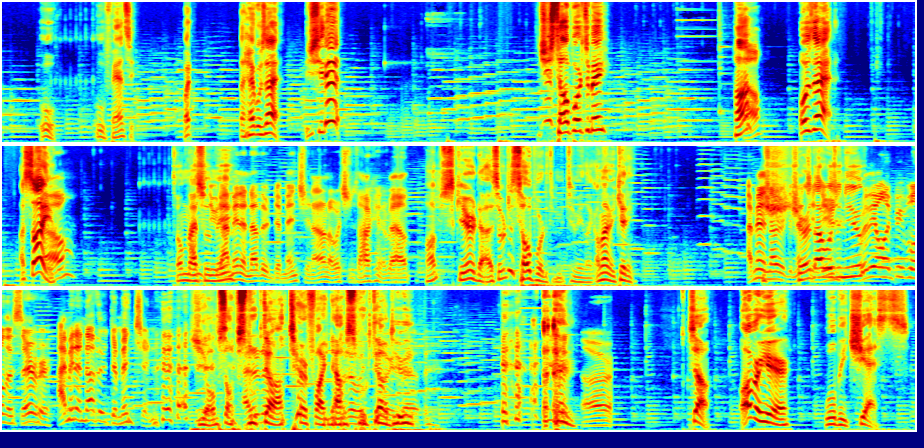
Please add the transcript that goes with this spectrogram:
Ooh. Ooh, fancy. What the heck was that? Did you see that? Did you just teleport to me? Huh? Oh? What was that? I saw you. Oh? Don't mess I'm, with dude, me. I'm in another dimension. I don't know what you're talking about. I'm scared now. Someone just teleported to me. To me. Like, I'm not even kidding. I'm in another dimension. Sure that dude. wasn't you? We're the only people in the server. I'm in another dimension. Yo, I'm so I'm spooked out. I'm terrified now. I'm I don't know what spooked out, dude. So, over here will be chests.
